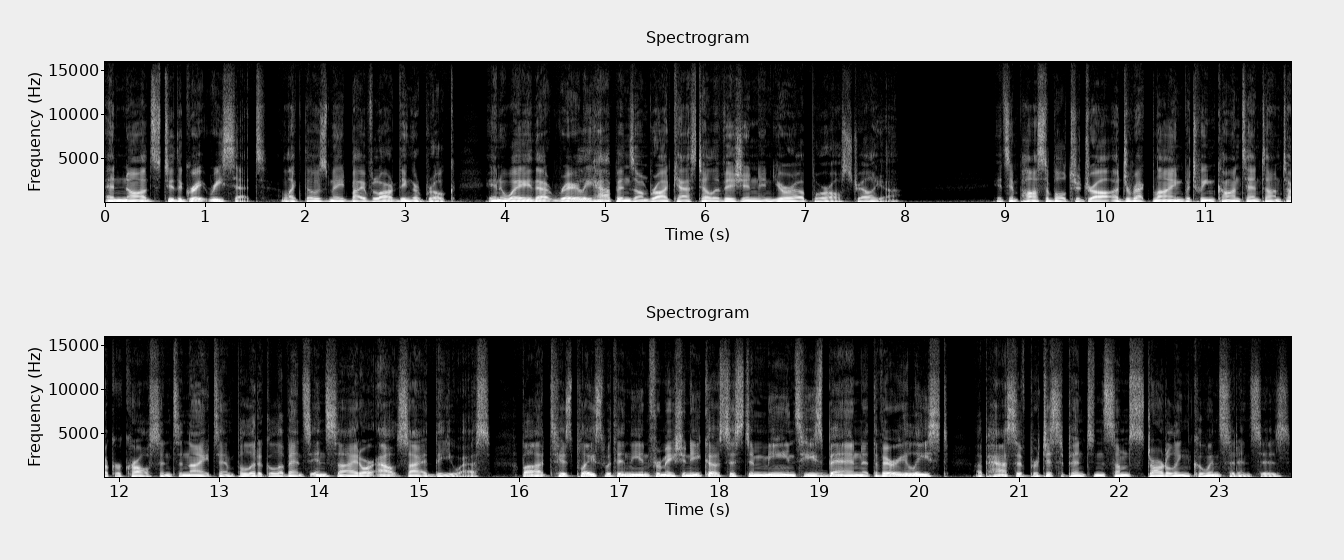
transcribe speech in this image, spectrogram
and nods to the Great Reset, like those made by Vlaardingerbroek, in a way that rarely happens on broadcast television in Europe or Australia. It's impossible to draw a direct line between content on Tucker Carlson tonight and political events inside or outside the U.S., but his place within the information ecosystem means he's been, at the very least, a passive participant in some startling coincidences.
